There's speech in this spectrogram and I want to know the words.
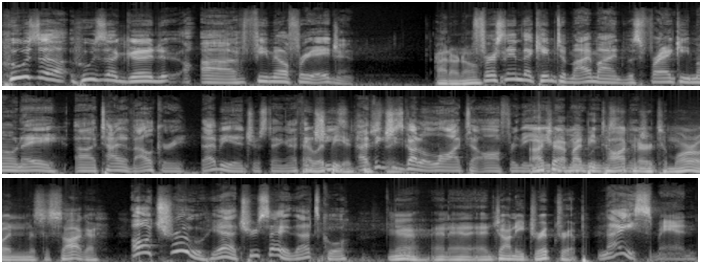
Who's a who's a good uh, female free agent? I don't know. First name that came to my mind was Franky Monet, uh, Taya Valkyrie. That'd be interesting. I think she's. I think she's got a lot to offer the. Actually, I might be talking to her tomorrow in Mississauga. Oh, true. Yeah, true. Say that's cool. Yeah, and, and, and Johnny Drip Drip. Nice man.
